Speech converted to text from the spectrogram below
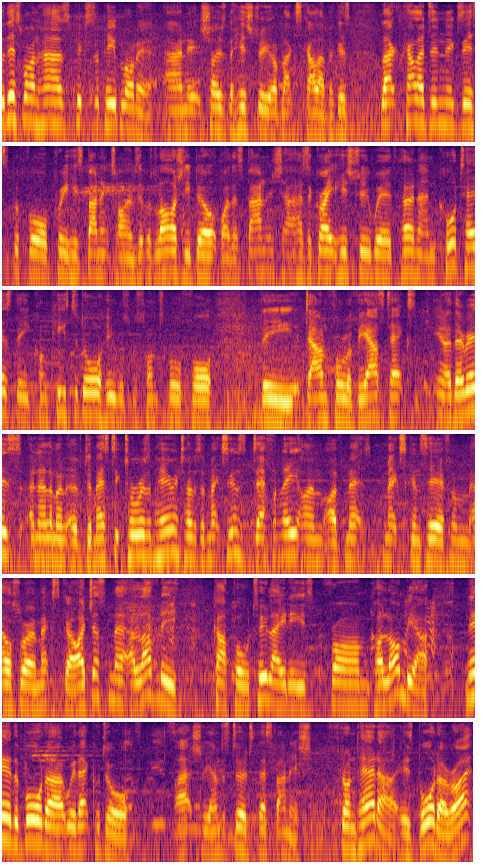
But this one has pictures of people on it and it shows the history of Tlaxcala because Tlaxcala didn't exist before pre-Hispanic times. It was largely built by the Spanish. It has a great history with Hernan Cortez, the conquistador who was responsible for the downfall of the Aztecs. You know, there is an element of domestic tourism here in terms of Mexicans. Definitely, i have met Mexicans here from elsewhere in Mexico. I just met a lovely couple, two ladies from Colombia, near the border with Ecuador. I actually understood their Spanish. Frontera is border, right?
